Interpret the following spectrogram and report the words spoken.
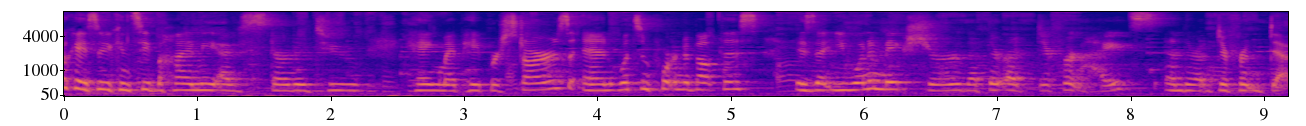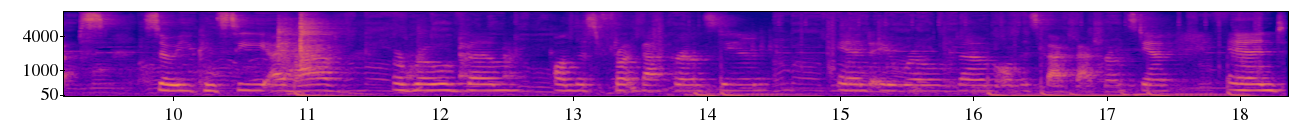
Okay, so you can see behind me I've started to hang my paper stars and what's important about this is that you want to make sure that they're at different heights and they're at different depths. So you can see I have a row of them on this front background stand and a row of them on this back background stand. And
